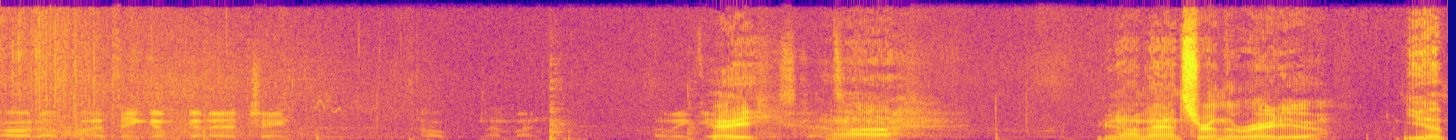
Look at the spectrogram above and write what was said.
Hold up. I think I'm gonna change. Oh, never mind. Let me get Hey, this guy. uh, you're not answering the radio. Yep.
